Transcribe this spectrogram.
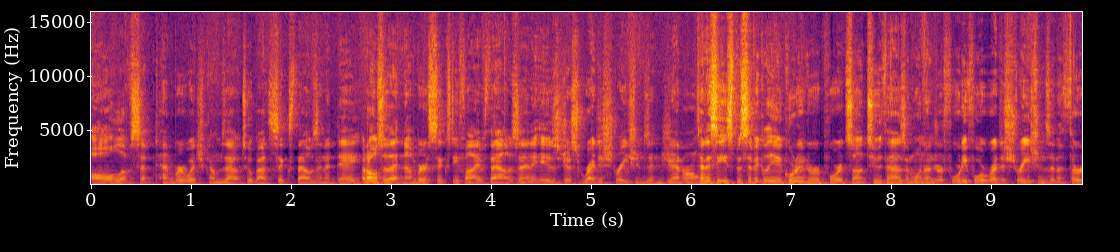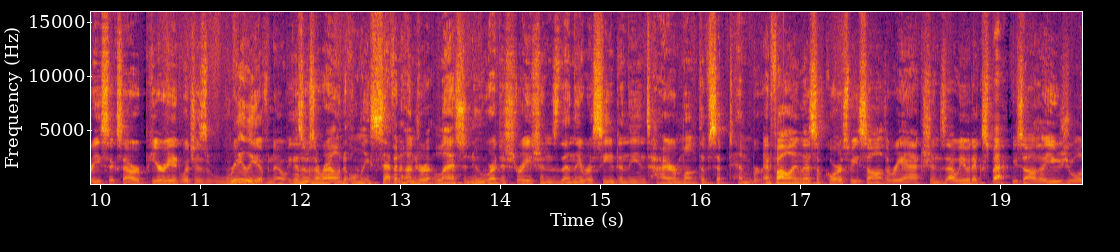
all of September, which comes out to about 6,000 a day. But also, that number, 65,000, is just registrations in general. Tennessee, specifically, according to reports, saw 2,144 registrations in a 36 hour period, which is really of note because it was around only 700 less new registrations than they received in the entire month of September. And following this, of course, we saw the reactions that we would expect. We saw the usual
